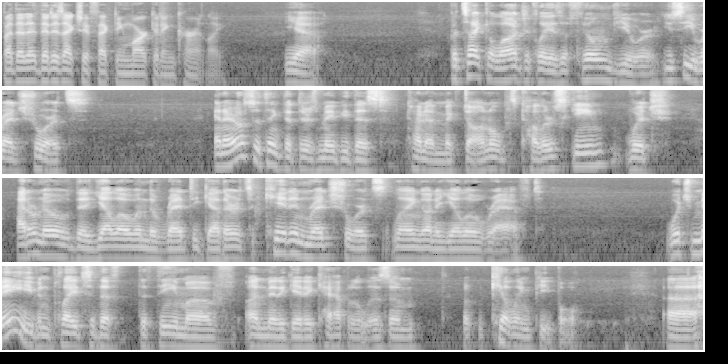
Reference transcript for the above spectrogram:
But that, that is actually affecting marketing currently. Yeah. But psychologically, as a film viewer, you see red shorts. And I also think that there's maybe this kind of McDonald's color scheme, which I don't know the yellow and the red together. It's a kid in red shorts laying on a yellow raft, which may even play to the, the theme of unmitigated capitalism killing people. Uh,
